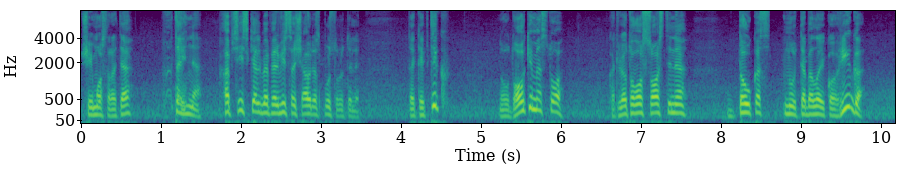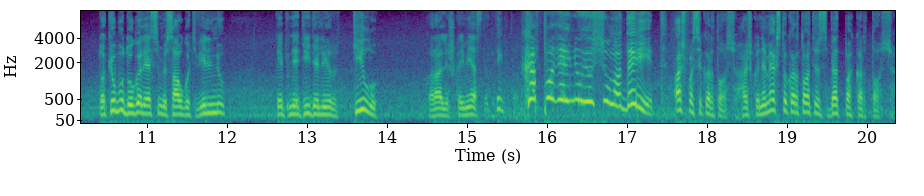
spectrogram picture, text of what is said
šeimos rate. Tai ne. Apsiskelbė per visą šiaurės pusrutulį. Tai kaip tik naudokime tuo, kad Lietuvos sostinė daug kas, nu, tebe laiko Rygą. Tokiu būdu galėsime saugoti Vilnių kaip nedidelį ir tylų karališką miestą. Tai ką po Vilnių jūs siūlo daryti? Aš pasikartosiu. Aišku, nemėgstu kartotis, bet pakartosiu.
